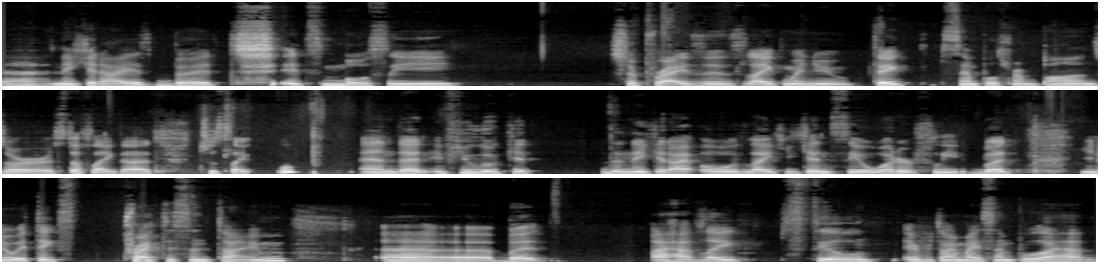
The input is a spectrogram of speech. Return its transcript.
uh, naked eyes, but it's mostly surprises like when you take samples from ponds or stuff like that just like whoop. And then if you look at the naked eye oh like you can see a water flea, but you know it takes practice and time. Uh, but i have like still every time i sample i have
